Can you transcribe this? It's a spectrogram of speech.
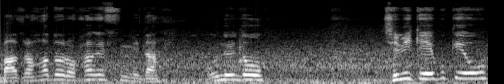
마저 하도록 하겠습니다. 오늘도 재밌게 해볼게요.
